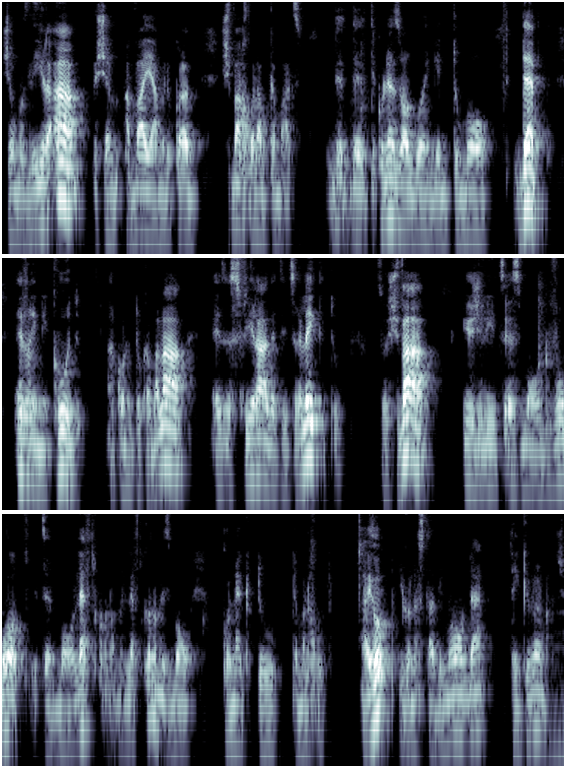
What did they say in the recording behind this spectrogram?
שרמוז ליראה, בשם הוויה המנוקד שבח עולם קמץ. The תיקוני הזוהר going into more depth, every ניקוד, according to Kabbalah, is a ספירה that it's related to. So שווה, usually it says more גבורות, it says more left column, and left column is more connect to the מלכות. I hope you're going to study more of that. Thank you very much.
